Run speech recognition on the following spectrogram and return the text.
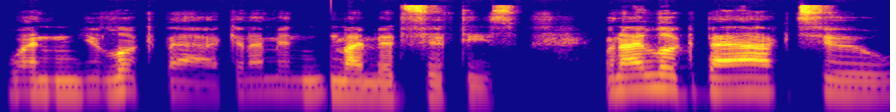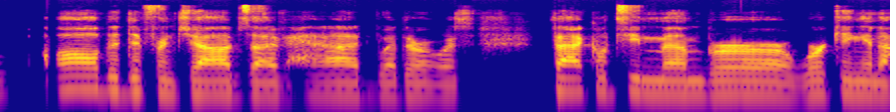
when you look back, and I'm in my mid 50s. when I look back to all the different jobs I've had, whether it was faculty member or working in a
